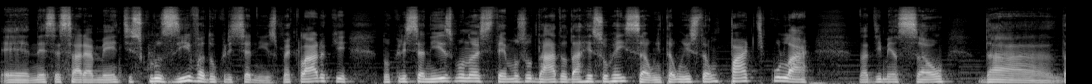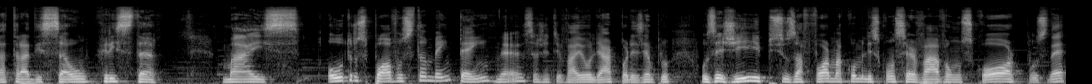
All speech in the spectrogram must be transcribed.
é, necessariamente exclusiva do cristianismo. É claro que no cristianismo nós temos o dado da ressurreição, então isso é um particular na dimensão da, da tradição cristã. Mas outros povos também têm, né? Se a gente vai olhar, por exemplo, os egípcios, a forma como eles conservavam os corpos, né?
